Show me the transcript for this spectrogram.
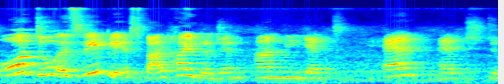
O2 is replaced by hydrogen and we get NH2.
